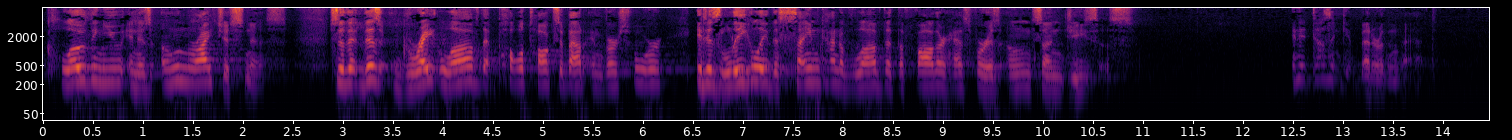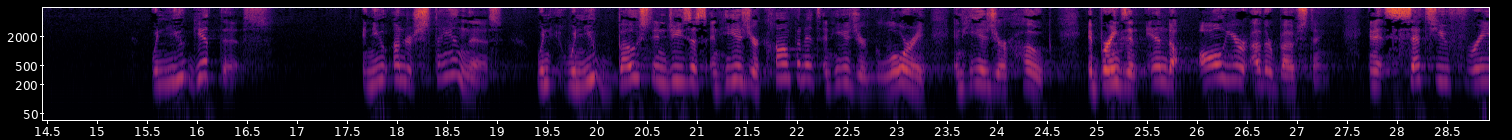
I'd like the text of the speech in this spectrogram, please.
clothing you in his own righteousness. So that this great love that Paul talks about in verse 4, it is legally the same kind of love that the Father has for his own son Jesus. And it doesn't get better than that. When you get this and you understand this, when, when you boast in Jesus and He is your confidence and He is your glory and He is your hope, it brings an end to all your other boasting and it sets you free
